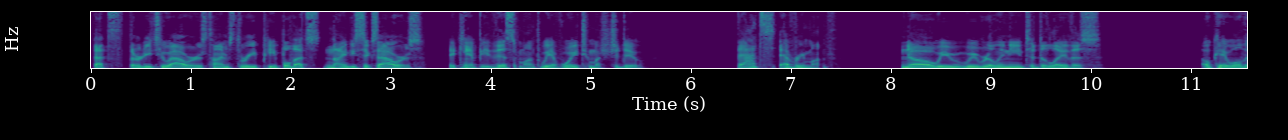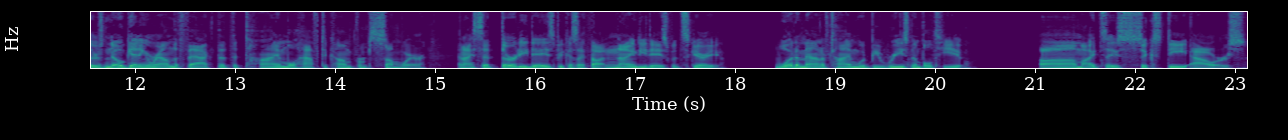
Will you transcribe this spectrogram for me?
that's 32 hours times three people. That's 96 hours. It can't be this month. We have way too much to do. That's every month. No, we, we really need to delay this. Okay, well, there's no getting around the fact that the time will have to come from somewhere. And I said 30 days because I thought 90 days would scare you. What amount of time would be reasonable to you? Um, I'd say 60 hours.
